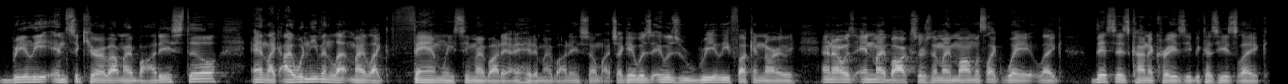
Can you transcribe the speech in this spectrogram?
really insecure about my body still and like I wouldn't even let my like family see my body. I hated my body so much. Like it was it was really fucking gnarly. And I was in my boxers and my mom was like, "Wait, like this is kind of crazy because he's like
